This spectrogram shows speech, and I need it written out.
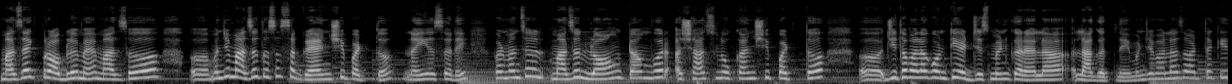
माझा एक प्रॉब्लेम आहे माझं म्हणजे माझं तसं सगळ्यांशी पटतं नाही असं नाही पण पण माझं माझं लॉंग टर्मवर अशाच लोकांशी पटतं जिथं मला कोणती ॲडजस्टमेंट करायला लागत नाही. म्हणजे मला असं वाटतं की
